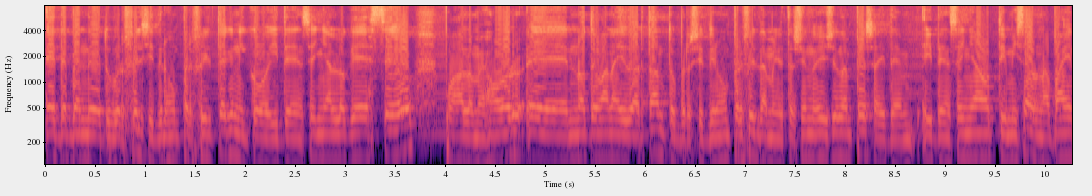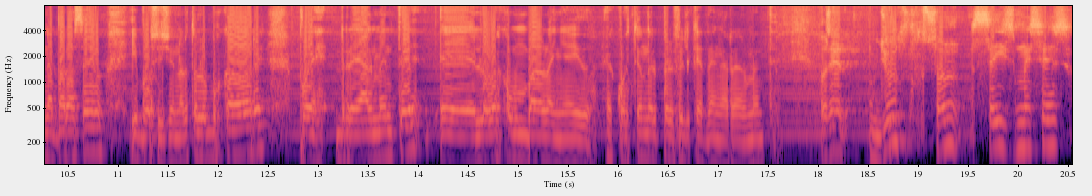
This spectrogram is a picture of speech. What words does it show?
eh, depende de tu perfil. Si tienes un perfil técnico y te enseñan lo que es SEO, pues a lo mejor eh, no te van a ayudar tanto, pero si tienes un perfil de administración de decisión de empresa y te, y te enseña a optimizar una página para SEO y posicionarte en los buscadores, pues realmente eh, lo ves como un valor añadido. Es cuestión del perfil que tengas realmente. O sea, Youth son seis meses,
